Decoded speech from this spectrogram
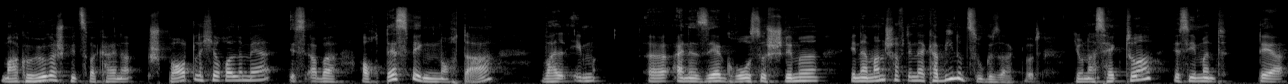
Marco Höger spielt zwar keine sportliche Rolle mehr, ist aber auch deswegen noch da, weil ihm äh, eine sehr große Stimme in der Mannschaft in der Kabine zugesagt wird. Jonas Hector ist jemand, der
